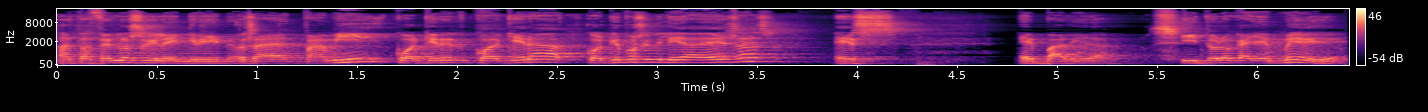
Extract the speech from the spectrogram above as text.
Hasta hacerlos soy green. O sea, para mí, cualquier, cualquiera, cualquier posibilidad de esas es, es válida. Y todo lo que hay en medio.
